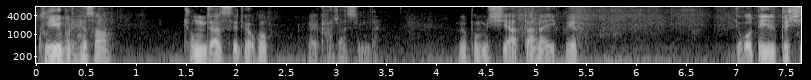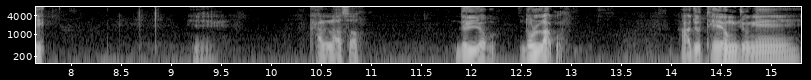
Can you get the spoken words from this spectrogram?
구입을 해서 종자를 쓰려고 가져왔습니다. 여기 보면 씨앗도 하나 있고요. 이것도 1두씩 예, 갈라서 늘려 놀라고 아주 대형종의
